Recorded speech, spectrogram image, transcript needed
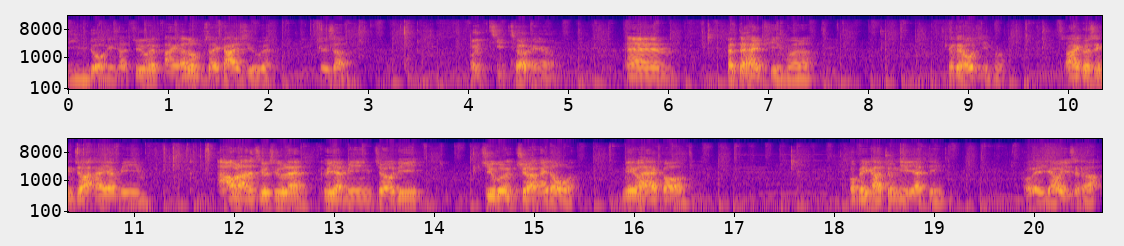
Lindo 其實主要大家都唔使介紹嘅，其實可以擠出嚟啊！誒、一定係甜噶啦，一定好甜啊！但係佢勝在係入面咬爛少少咧，佢入面仲有啲朱古力醬喺度啊！呢個係一個我比較中意嘅一點，我哋又可以食啦。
